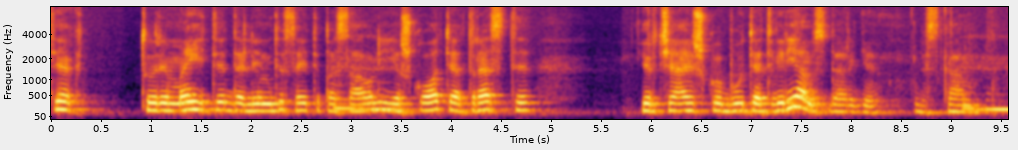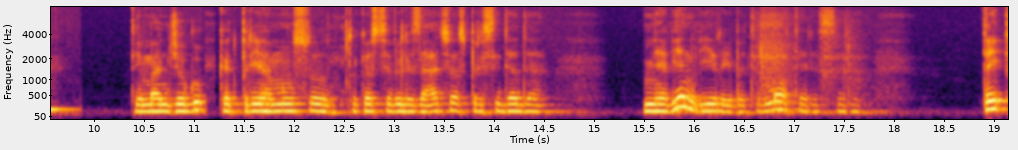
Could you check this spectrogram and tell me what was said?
Tiek turi maiti, dalintis, eiti pasaulį, mhm. ieškoti, atrasti ir čia aišku būti atviriems dargi viskam. Mhm. Tai man džiugu, kad prie mūsų tokios civilizacijos prisideda ne vien vyrai, bet ir moteris. Ir taip,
